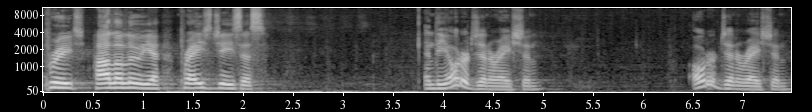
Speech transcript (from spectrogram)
Preach. Hallelujah. Praise Jesus. And the older generation, older generation,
